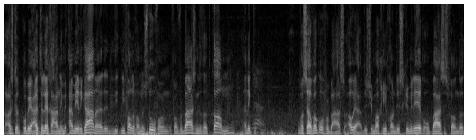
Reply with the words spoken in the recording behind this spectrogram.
als ik dat probeer uit te leggen aan Amerikanen, die, die vallen van hun stoel van, van verbazing dat dat kan. En ik ja. was zelf ook wel verbaasd. Oh ja, dus je mag hier gewoon discrimineren op basis van dat,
